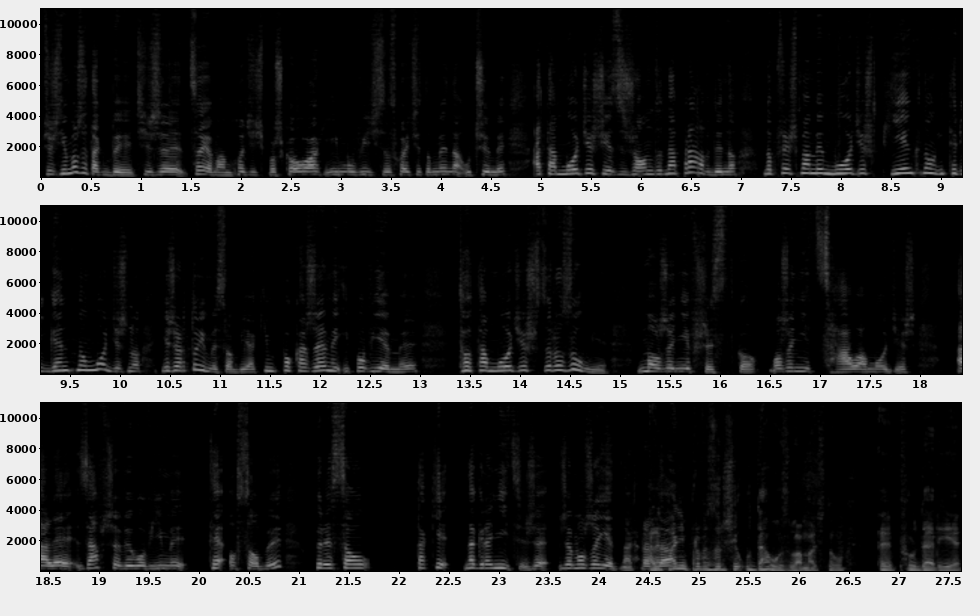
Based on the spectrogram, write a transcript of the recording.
przecież nie może tak być, że co ja mam chodzić po szkołach i mówić, że słuchajcie, to my nauczymy, a ta młodzież jest rząd naprawdę. No, no przecież mamy młodzież, piękną, inteligentną młodzież. No nie żartujmy sobie, jak im pokażemy i powiemy, to ta młodzież zrozumie. Może nie wszystko, może nie cała młodzież, ale zawsze wyłowimy te osoby, które są takie na granicy, że, że może jednak, prawda? Ale pani profesor się udało złamać tą e, pruderię.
